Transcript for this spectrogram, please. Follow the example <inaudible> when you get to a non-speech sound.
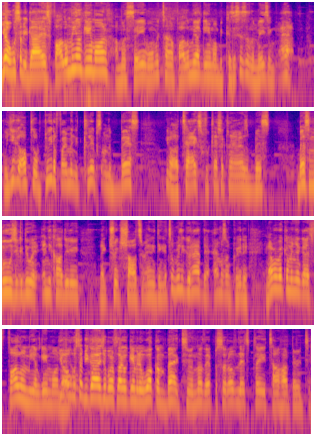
Yo, what's up, you guys? Follow me on GameOn. I'm gonna say it one more time. Follow me on GameOn because this is an amazing app where you can upload three to five minute clips on the best, you know, attacks for Clash of Clans, best, best moves you could do in any Call of Duty, like trick shots or anything. It's a really good app that Amazon created, and I would recommend you guys follow me on GameOn. Yo, what's up, you guys? Your boy Flaco Gaming, and welcome back to another episode of Let's Play Town Hall 13.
